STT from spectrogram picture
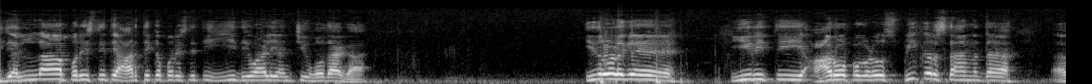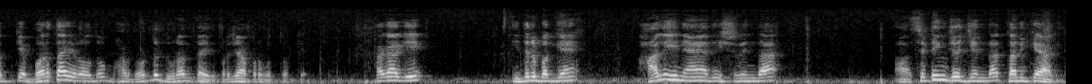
ಇದೆಲ್ಲ ಪರಿಸ್ಥಿತಿ, ಆರ್ಥಿಕ ಪರಿಸ್ಥಿತಿ ಈ ದಿವಾಳಿ ಹಂಚಿ ಹೋದಾಗ ಇದರೊಳಗೆ ಈ ರೀತಿ ಆರೋಪಗಳು ಸ್ಪೀಕರ್ ಸ್ಥಾನದ ಕ್ಕೆ ಬರ್ತಾ ಇರೋದು ಬಹಳ ದೊಡ್ಡ ದುರಂತ ಇದೆ ಪ್ರಜಾಪ್ರಭುತ್ವಕ್ಕೆ. ಹಾಗಾಗಿ ಇದರ ಬಗ್ಗೆ ಹಾಲಿ ನ್ಯಾಯಾಧೀಶರಿಂದ ಸಿಟ್ಟಿಂಗ್ ಜಡ್ಜಿಂದ ತನಿಖೆ ಆಗಲಿ.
